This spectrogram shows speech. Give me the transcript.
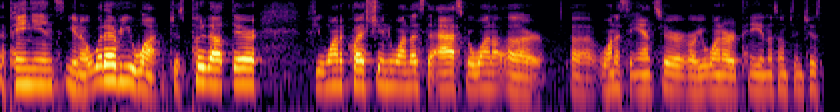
opinions, you know, whatever you want. Just put it out there. If you want a question, you want us to ask, or want, or, uh, want us to answer, or you want our opinion on something, just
